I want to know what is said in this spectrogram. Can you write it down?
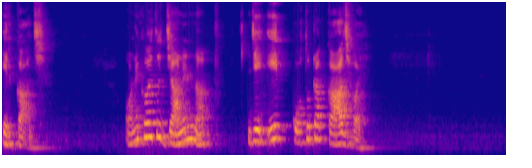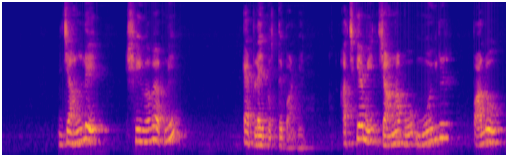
এর কাজ। অনেকে হয়তো জানেন না যে এর কতটা কাজ হয়। জানলে সেইভাবে আপনি অ্যাপ্লাই করতে পারবেন। আজকে আমি জানাব ময়ূরের পালক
